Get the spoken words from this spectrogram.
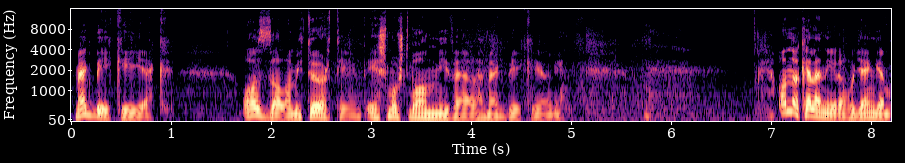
megbékéljek azzal, ami történt, és most van mivel megbékélni. Annak ellenére, hogy engem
